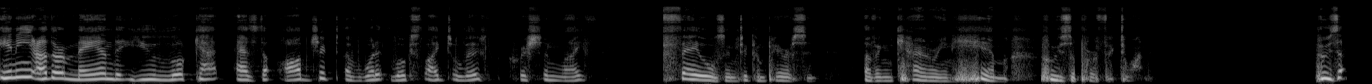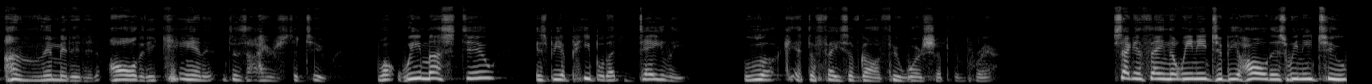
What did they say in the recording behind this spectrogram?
Any other man that you look at as the object of what it looks like to live the Christian life fails into comparison of encountering him who's the perfect one who's unlimited in all that he can and desires to do. What we must do is be a people that daily look at the face of God through worship and prayer. Second thing that we need to behold is we need to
